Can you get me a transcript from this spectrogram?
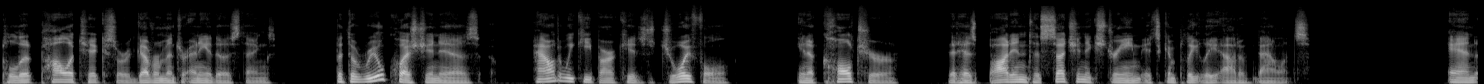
polit- politics or government or any of those things. But the real question is how do we keep our kids joyful in a culture that has bought into such an extreme it's completely out of balance? And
